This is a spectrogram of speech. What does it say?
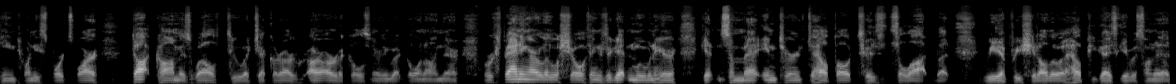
1420sportsbar.com as well to uh, check out our, our articles and everything got going on there. We're expanding our little show. Things are getting moving here, getting some uh, interns to help out because it's a lot. But we appreciate all the help you guys give us on a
